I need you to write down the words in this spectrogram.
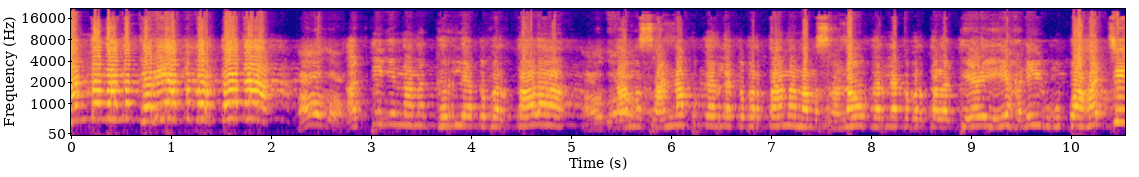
ಅಣ್ಣ ನನ್ನ ಕರಿಯಾಕ ಬರ್ತಾನ? ಹೌದು. ಅತ್ತಿಗೆ ನನ್ನ ಕರ್ಲ್ಯಾಕ ಬರ್ತಾಳ? ಹೌದು. ನಮ್ಮ ಸಣ್ಣಪ್ಪ ಕರ್ಲ್ಯಾಕ ಬರ್ತಾನ? ನಮ್ಮ ಸಣ್ಣವ್ ಕರ್ಲ್ಯಾಕ ಬರ್ತಾಳ ಅಂತ ಹೇಳಿ ಹಣಿಗೆ ಹುಬ್ಬ ಹಚ್ಚಿ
